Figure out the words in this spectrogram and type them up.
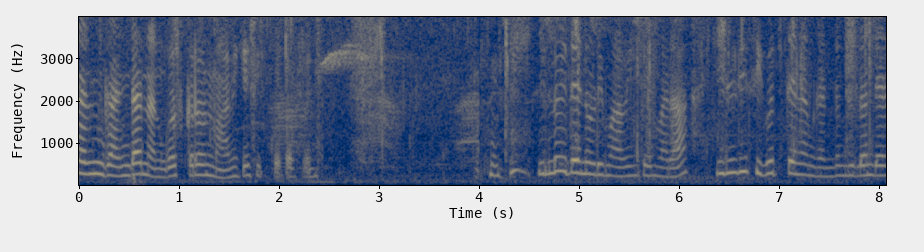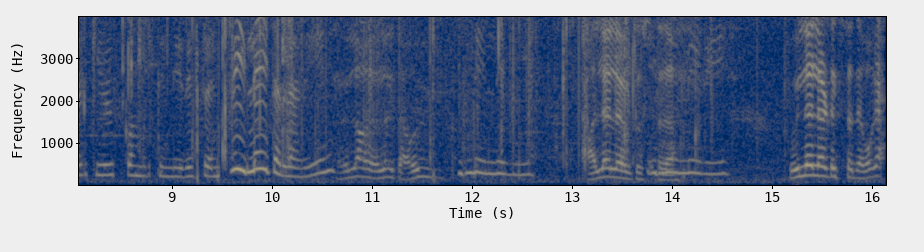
ನನ್ನ ಗಂಡ ನನಗೋಸ್ಕರ ಒಂದು ಮಾವಿಗೆ ಕಿತ್ಕೊಟ್ಟ ಫ್ರೆಂಡ್ಸ್ ಇಲ್ಲೂ ಇದೆ ನೋಡಿ ಮಾವಿನಕಾಯಿ ಮರ. ಇಲ್ಲಿ ಸಿಗುತ್ತೆ ನನ್ನ ಗಂಡಂಗೆ. ಇಲ್ಲೊಂದೆರಡು ಕೀಳ್ಸ್ಕೊಂಡ್ಬಿಡ್ತೀನಿ ರೀ ಫ್ರೆಂಡ್ಸ್ ರೀ ಇಲ್ಲೇ ಐತಲ್ಲ ರೀ? ಇಲ್ಲ ಇಲ್ಲಿ ಇಲ್ಲಿ ರೀ. ಅಲ್ಲೆಲ್ಲ ಇಲ್ಲಿ ಇಟ್ಟಿಸ್ತದೆ ಇಲ್ಲಿ ರೀ. ಇಲ್ಲೆಲ್ಲ ಇಟ್ಟಿಸ್ತದೆ ಹೋಗೆ.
